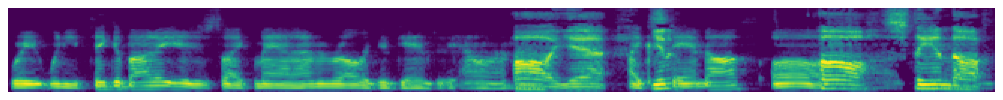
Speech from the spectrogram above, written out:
where you- when you think about it, you're just like, man, I remember all the good games we had on. Oh yeah. like You know- standoff. Oh. oh, oh standoff,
